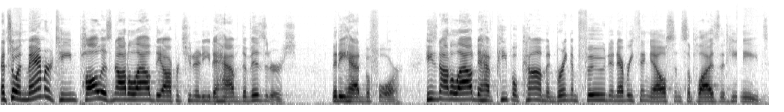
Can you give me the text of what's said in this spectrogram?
And so in Mamertine, Paul is not allowed the opportunity to have the visitors that he had before. He's not allowed to have people come and bring him food and everything else and supplies that he needs.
